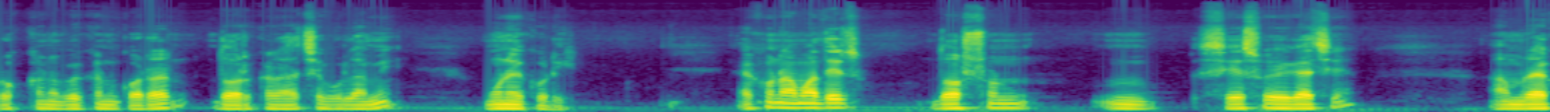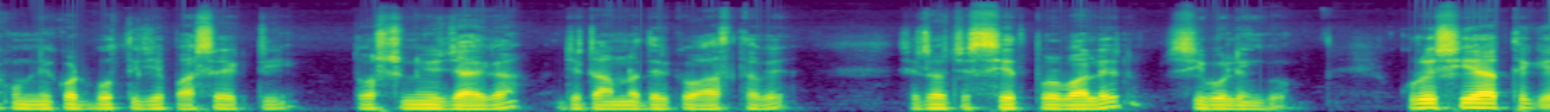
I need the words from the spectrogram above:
রক্ষণাবেক্ষণ করার দরকার আছে বলে আমি মনে করি। এখন আমাদের দর্শন শেষ হয়ে গেছে। আমরা এখন নিকটবর্তী যে পাশে একটি দর্শনীয় জায়গা, যেটা আপনাদেরকেও আসতে হবে, সেটা হচ্ছে শ্বেতপ্রবালের শিবলিঙ্গ। ক্রোয়েশিয়া থেকে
